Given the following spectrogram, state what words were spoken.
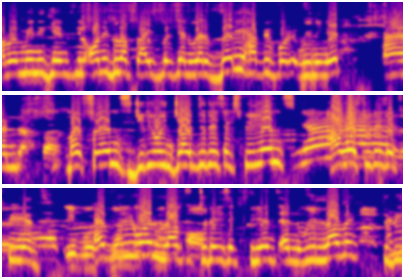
আমরা মিনি গেমস গুলো অনেকগুলো প্রাইজ পেয়েছি and we are very happy for winning it and my friends did you enjoy today's experience how was today's experience It was everyone wonderful. loved today's experience and we love it to be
